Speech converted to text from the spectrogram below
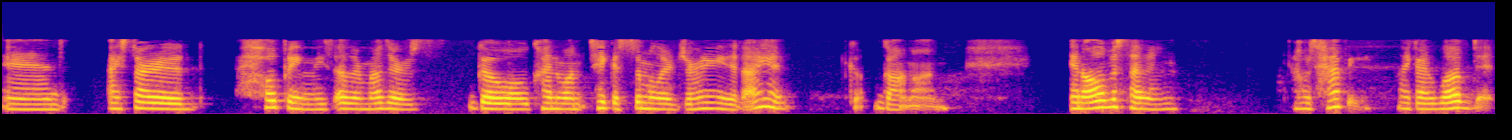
And I started helping these other mothers go kind of on take a similar journey that I had g- gone on. And all of a sudden, I was happy. Like I loved it.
